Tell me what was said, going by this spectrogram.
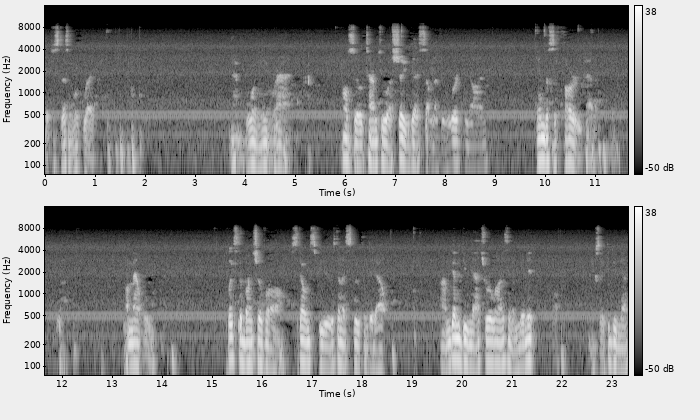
It just doesn't look right. That boy ain't right. Also, time to uh, show you guys something I've been working on in the safari pattern. A mountain. Placed a bunch of uh, stone spheres, then I smoothed it out. I'm gonna do naturalize in a minute. Actually, I could do nat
